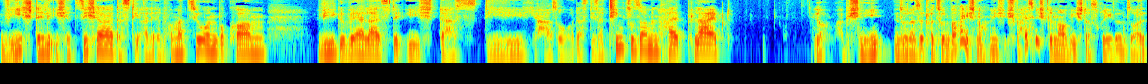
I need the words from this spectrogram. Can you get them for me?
Wie stelle ich jetzt sicher, dass die alle Informationen bekommen? Wie gewährleiste ich, dass die, ja, so, dass dieser Teamzusammenhalt bleibt? Ja, habe ich nie. In so einer Situation war ich noch nicht. Ich weiß nicht genau, wie ich das regeln soll.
